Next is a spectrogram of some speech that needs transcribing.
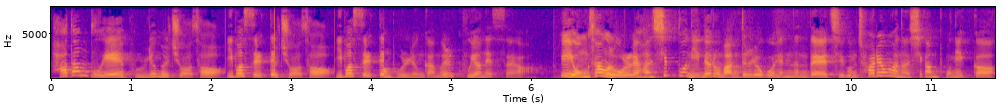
하단부에 볼륨을 주어서 입었을 때 주어서 입었을 때 볼륨감을 구현했어요. 이 영상을 원래 한 10분 이내로 만들려고 했는데 지금 촬영하는 시간 보니까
